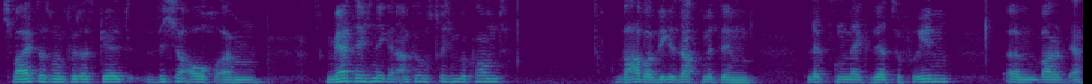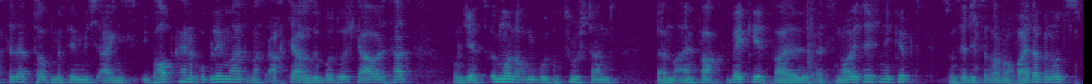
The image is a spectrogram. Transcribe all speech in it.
ich weiß, dass man für das Geld sicher auch ähm, mehr Technik in Anführungsstrichen bekommt war aber wie gesagt mit dem letzten Mac sehr zufrieden. Ähm, war das erste Laptop, mit dem ich eigentlich überhaupt keine Probleme hatte, was acht Jahre super durchgearbeitet hat und jetzt immer noch im guten Zustand ähm, einfach weggeht, weil es neue Technik gibt. Sonst hätte ich das auch noch weiter benutzt.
